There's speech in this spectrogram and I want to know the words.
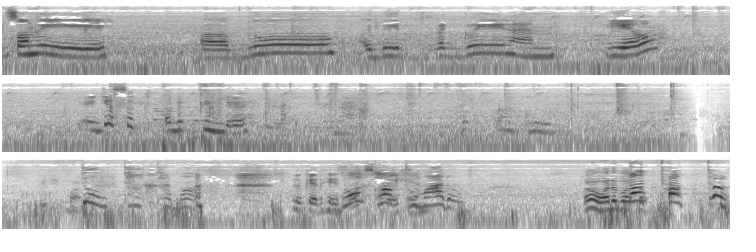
It's only uh, blue, a bit red, green, and yellow. Eh, just a, a bit thing there. Don't talk tomato. Look at his Don't talk expression. tomato. Oh, what about Don't talk to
